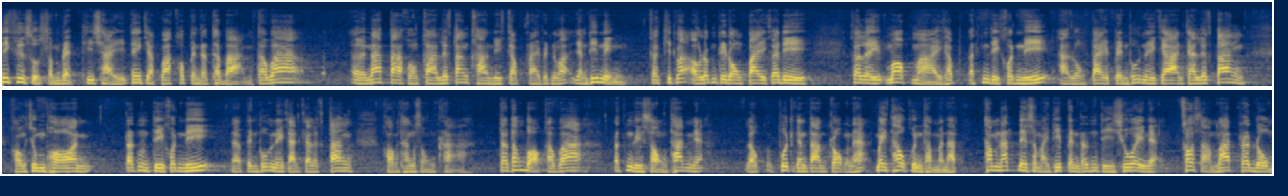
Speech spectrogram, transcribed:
นี่คือสูตรสำเร็จที่ใช้เนื่องจากว่าเขาเป็นรัฐบาล แต่ว่าออหน้าตาของการเลือกตั้งคราวนี้กลับกลายเป็นว่าอย่างที่หนึ่งก็คิดว่าเอารัฐมนตรีลงไปก็ดี ก็เลยมอบหมายครับรัฐมนตรีคนนี้ลงไปเป็นผู้ในการการเลือกตั้งของชุมพร รัฐมนตรีคนนี้นะเป็นผู้ในการการเลือกตั้งของทางสงขลาแต่ต้องบอกครับว่ารัฐมนตรีสองท่านเนี่ยเราพูดกันตามตรงนะฮะไม่เท่าคุณธรรมนัฐธรรมนัฐในสมัยที่เป็นรัฐมนตรีช่วยเนี่ยเขาสามารถระดม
